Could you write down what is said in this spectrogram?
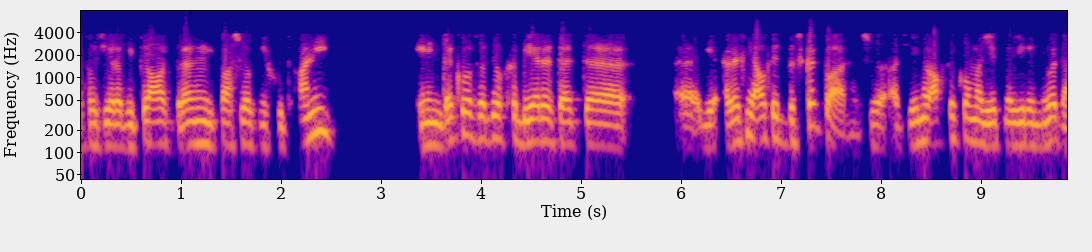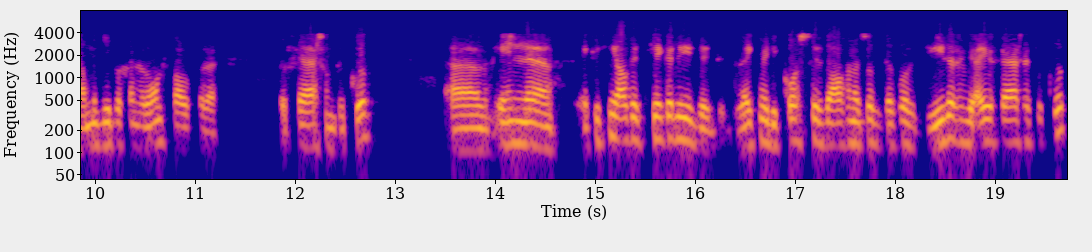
Of as jy op die plaas bring, pas ook nie goed aan nie. En dikwels wat ook gebeur is dat uh uh jy, hulle is nie altyd beskikbaar nie. So as jy nou agterkom maar jy het nou hier 'n nood, dan moet jy begin rondval vir 'n vers om te koop. Ehm uh, en uh, ek is nie altyd seker nie dit lyk my die kostes daarvan is ook dikwels duurder om die eie verse te koop.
